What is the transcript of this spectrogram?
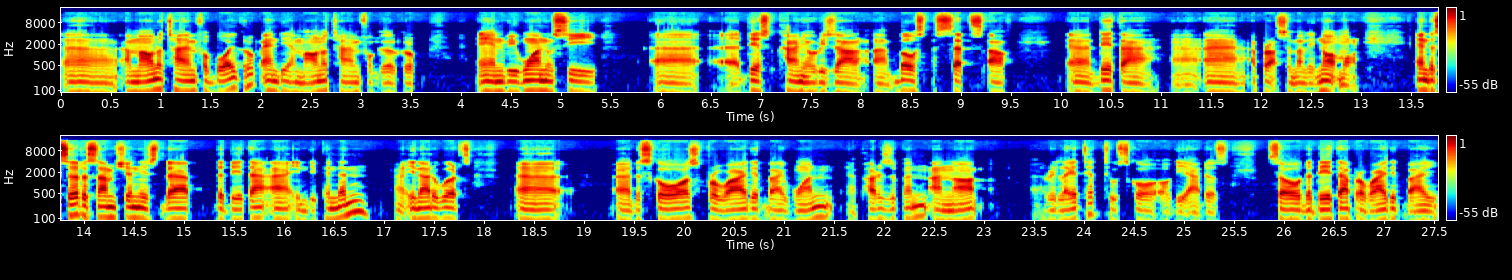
uh, amount of time for boy group and the amount of time for girl group. And we want to see uh, uh, this kind of result uh, both sets of data are approximately normal. And the third assumption is that the data are independent. In other words uh, the scores provided by one uh, participant are not uh, related to score of the others. So the data provided by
